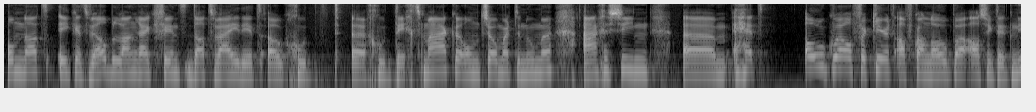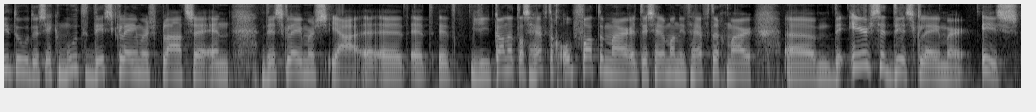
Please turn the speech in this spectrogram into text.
Omdat ik het wel belangrijk vind dat wij dit ook goed, uh, goed dichtmaken, om het zo maar te noemen. Aangezien um, het ook wel verkeerd af kan lopen als ik dit niet doe. Dus ik moet disclaimers plaatsen. En disclaimers, ja, het, het, het, je kan het als heftig opvatten, maar het is helemaal niet heftig. Maar um, de eerste disclaimer is,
